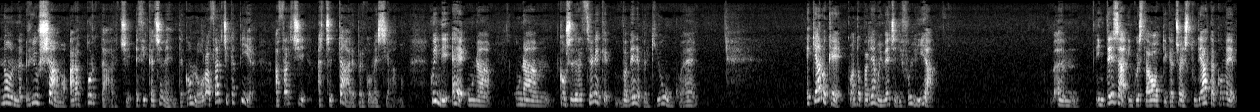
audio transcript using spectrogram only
non riusciamo a rapportarci efficacemente con loro, a farci capire, a farci accettare per come siamo. Quindi è una, una mm, considerazione che va bene per chiunque. Eh. È chiaro che quando parliamo invece di follia, ehm, intesa in questa ottica, cioè studiata come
